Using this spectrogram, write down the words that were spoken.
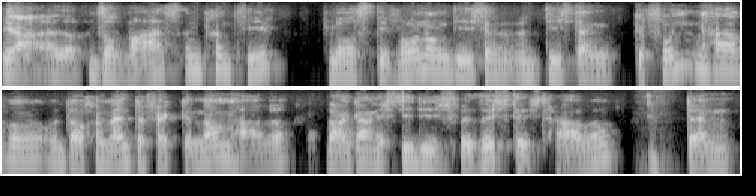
Ja, also so war es im Prinzip. Bloß die Wohnung, die ich, die ich dann gefunden habe und auch im Endeffekt genommen habe, war gar nicht die, die ich besichtigt habe. Denn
